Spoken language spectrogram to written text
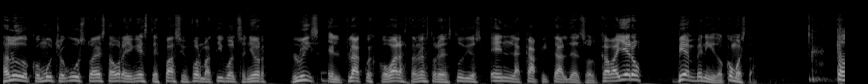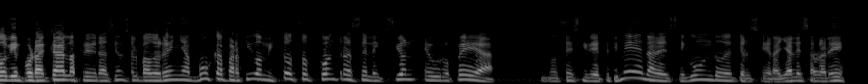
Saludo con mucho gusto a esta hora y en este espacio informativo al señor Luis el Flaco Escobar hasta nuestros estudios en la capital del sol. Caballero, bienvenido, ¿cómo está? Todo bien por acá, la Federación Salvadoreña busca partido amistoso contra selección europea. No sé si de primera, de segundo, de tercera. Ya les hablaré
